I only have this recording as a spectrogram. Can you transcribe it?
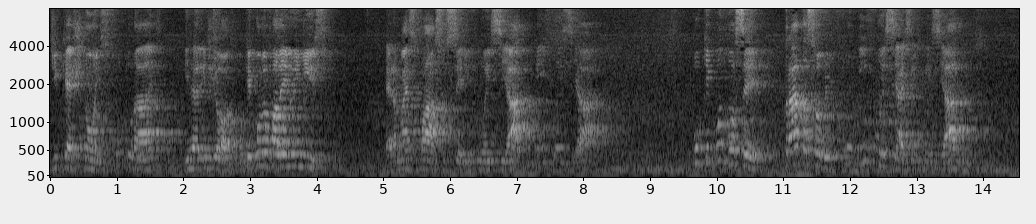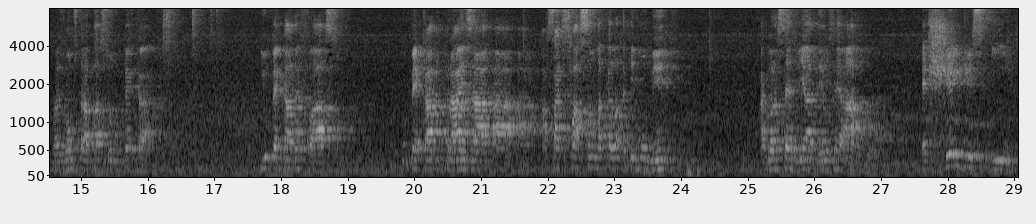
de questões culturais e religiosas. Porque, como eu falei no início, era mais fácil ser influenciado do que influenciado. Porque quando você trata sobre influ- influenciar e ser influenciado, nós vamos tratar sobre o pecado. E o pecado é fácil. O pecado traz a, a, a, a satisfação daquela, daquele momento. Agora servir a Deus é árduo, é cheio de espinhos.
